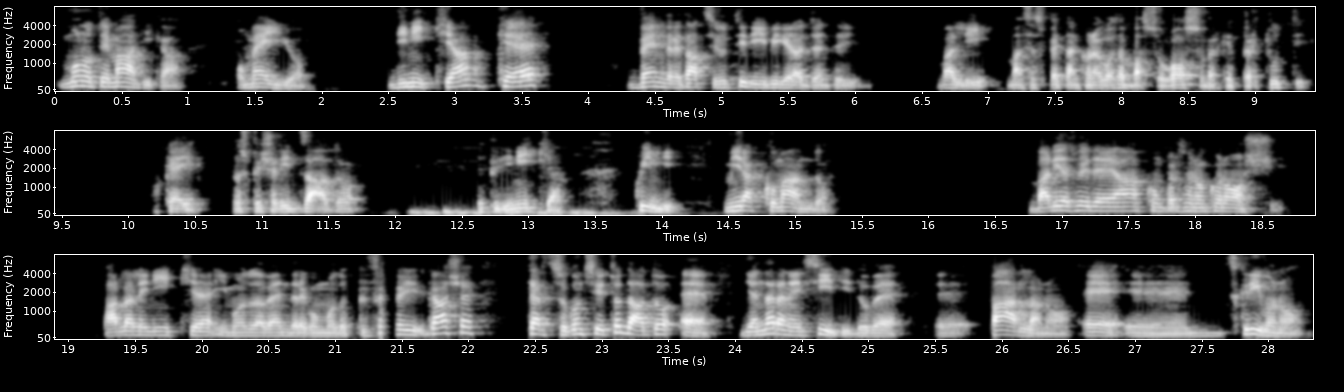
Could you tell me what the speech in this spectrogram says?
monotematica, o meglio, di nicchia, che vendere tazze di tutti i tipi che la gente va lì, ma si aspetta anche una cosa a basso costo perché è per tutti. Ok? Lo specializzato è più di nicchia. Quindi mi raccomando, valida la tua idea con persone che non conosci, parla alle nicchie in modo da vendere con modo più efficace. Terzo consiglio che ho dato è di andare nei siti dove eh, parlano e eh, scrivono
